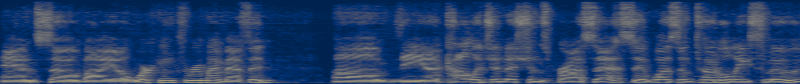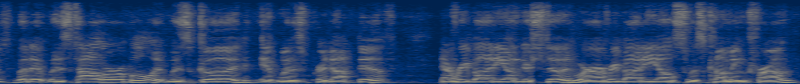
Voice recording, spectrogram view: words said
And so by uh, working through my method, um, the uh, college admissions process, it wasn't totally smooth, but it was tolerable. It was good. It was productive. Everybody understood where everybody else was coming from.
